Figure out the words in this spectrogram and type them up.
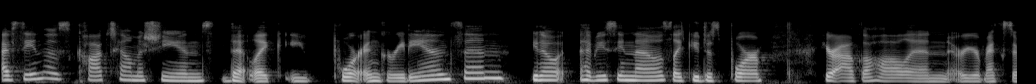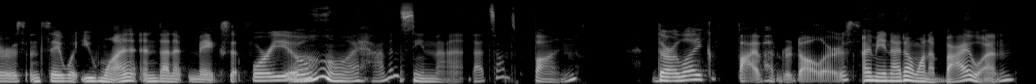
I've seen those cocktail machines that like you pour ingredients in. You know, have you seen those? Like you just pour your alcohol in or your mixers and say what you want and then it makes it for you. Oh, I haven't seen that. That sounds fun. They're like $500. I mean, I don't want to buy one.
